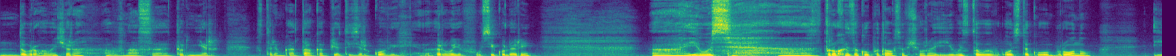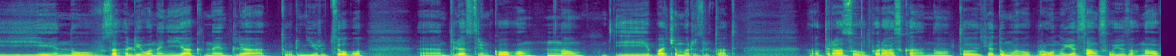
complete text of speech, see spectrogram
Доброго вечора. В нас е, турнір Стрімка атака п'ятизіркових героїв усі кольори. Е, І ось е, трохи заклопотався вчора і виставив ось таку оборону. І ну, взагалі вона ніяк не для турніру цього, для стрімкого. Ну, і бачимо результат. Одразу поразка. Ну, то я думаю, оборону я сам свою загнав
